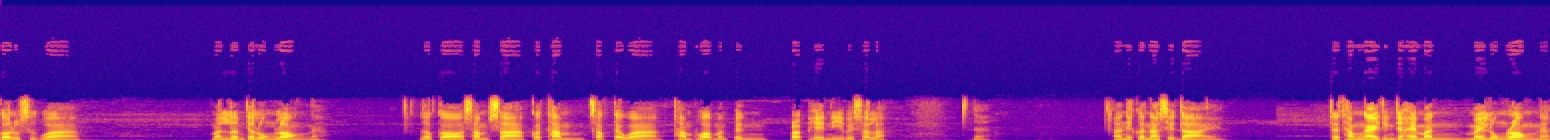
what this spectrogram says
ก็รู้สึกว่ามันเริ่มจะลงล่องนะ แล้วก็ซ้ำซากก็ทำสักแต่ว่าทำเพราะมันเป็นประเพณีไปซะละนะอันนี้ก็น่าเสียดาย แต่ทำไงถึงจะให้มันไม่ลงร่องนะ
